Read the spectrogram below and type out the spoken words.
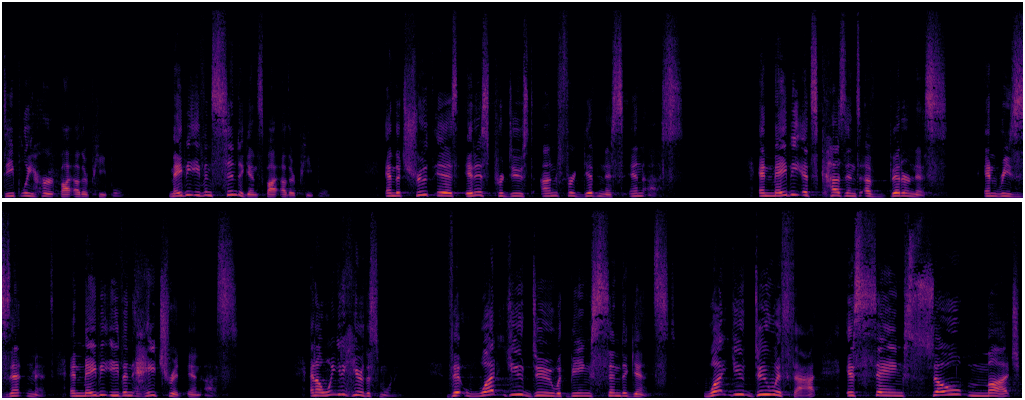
deeply hurt by other people, maybe even sinned against by other people. And the truth is, it has produced unforgiveness in us. And maybe it's cousins of bitterness and resentment, and maybe even hatred in us. And I want you to hear this morning that what you do with being sinned against, what you do with that is saying so much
